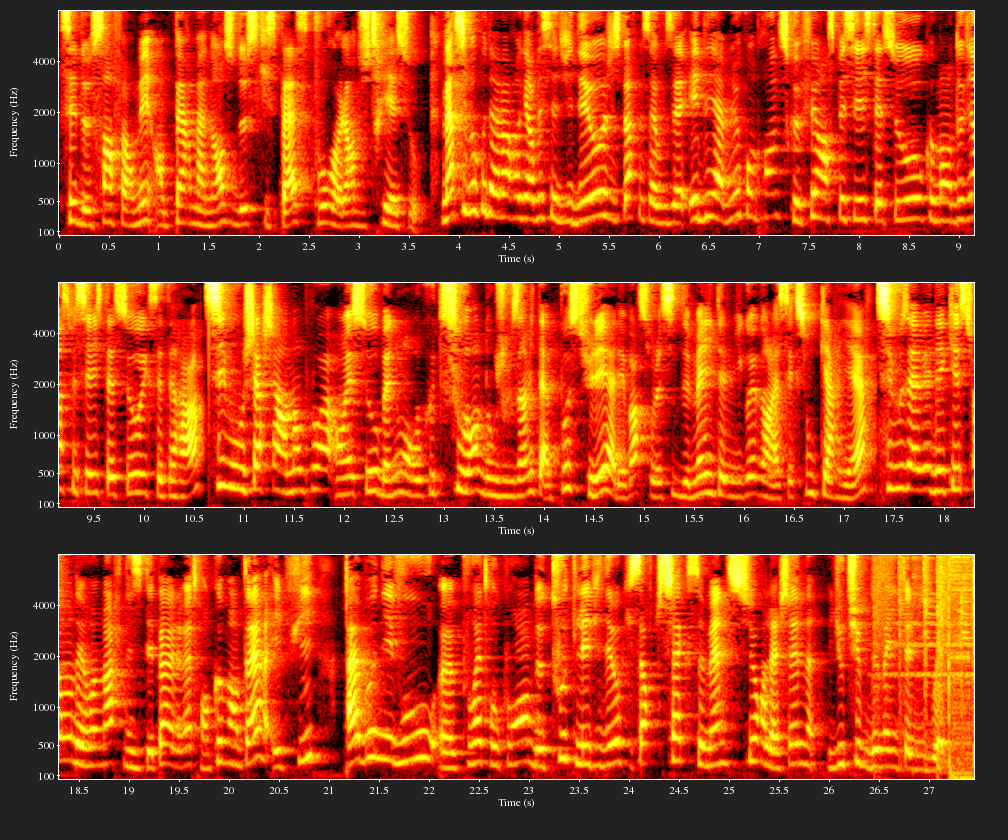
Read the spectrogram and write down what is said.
c'est de s'informer en permanence de ce qui se passe pour euh, l'industrie SEO. Merci beaucoup d'avoir regardé cette vidéo. J'espère que ça vous a aidé à mieux comprendre ce que fait un spécialiste SEO, comment on devient spécialiste SEO, etc. Si vous cherchez un emploi en SEO, ben nous, on recrute souvent, donc je vous invite à postuler, à aller voir sur le site de My dans la section carrière. Si vous avez des questions, des remarques, n'hésitez pas à le mettre en commentaire. Et puis, Abonnez-vous euh, pour être au courant de toutes les vidéos qui sortent chaque semaine sur la chaîne YouTube de My Little Big.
